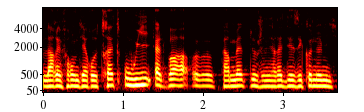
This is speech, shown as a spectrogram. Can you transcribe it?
la réforme des retraites, oui, elle va permettre de générer des économies.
